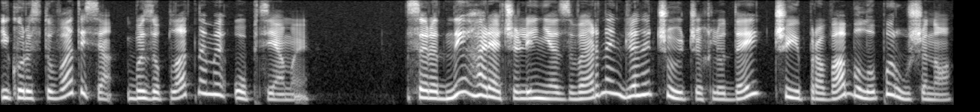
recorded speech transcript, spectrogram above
і користуватися безоплатними опціями. Серед них гаряча лінія звернень для нечуючих людей, чиї права було порушено.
